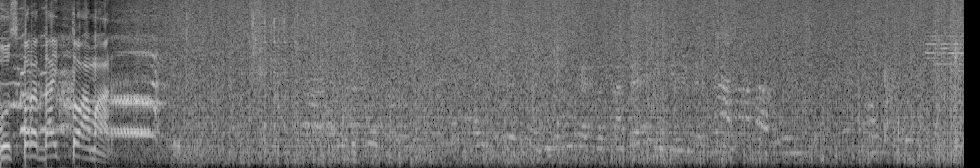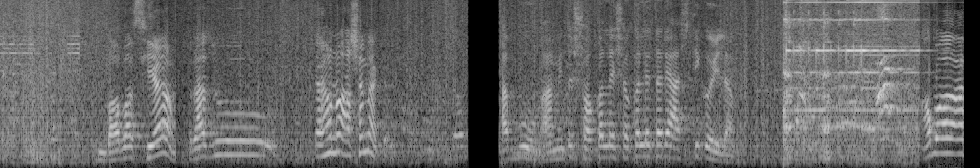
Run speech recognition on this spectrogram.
বুঝ করার দায়িত্ব আমার। বাবা সিয়াম রাজু এখনও আসে না কেন? আব্বু আমি তো সকালে সকালে তারে আসতে কইলাম। আবার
